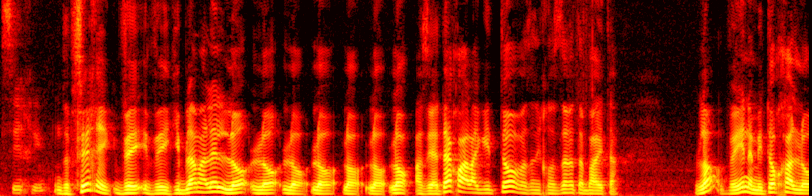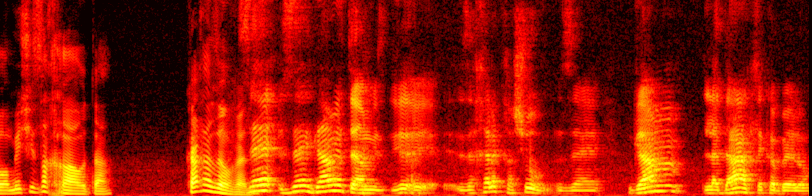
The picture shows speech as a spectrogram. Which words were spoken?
פסיכי. זה פסיכי, והיא קיבלה מלא לא, לא, לא, לא, לא, לא, לא. אז היא הייתה יכולה להגיד, טוב, אז אני חוזרת הביתה. לא, והנה, מתוך הלא, מישהי זכרה אותה. ככה זה עובד. זה, זה גם יותר, זה חלק חשוב, זה גם לדעת לקבלו,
